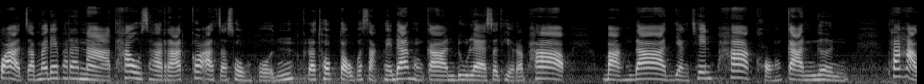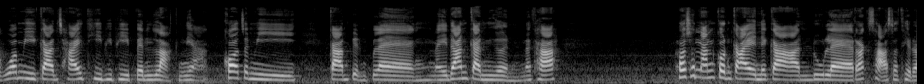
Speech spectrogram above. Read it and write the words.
ก็อาจจะไม่ได้พัฒนาเท่าสหรัฐ ก็อาจจะส่งผลกระทบต่ออุปสรรคในด้านของการดูแลเสถียรภาพ บางด้านอย่างเช่นภาคของการเงิน ถ้าหากว่ามีการใช้ TPP เป็นหลักเนี่ยก็จะมีการเปลี่ยนแปลงในด้านการเงินนะคะ เพราะฉะนั้นกลไกในการดูแลรักษาเสถียร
